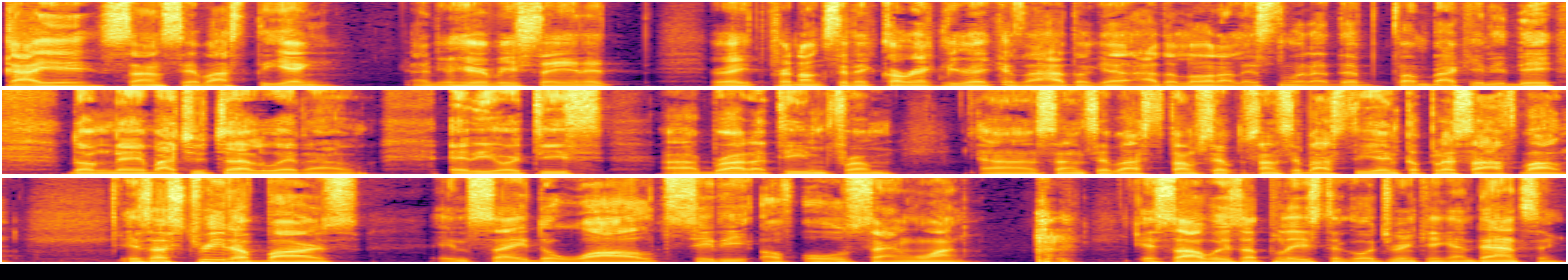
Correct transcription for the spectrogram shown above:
Calle San Sebastián. And you hear me saying it right, pronouncing it correctly, right? Because I had to get, I had a lot of lessons with that from back in the day. Don't name Achuchal when um, Eddie Ortiz uh, brought a team from uh, San, San Sebastian to play softball. It's a street of bars inside the walled city of Old San Juan. it's always a place to go drinking and dancing.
